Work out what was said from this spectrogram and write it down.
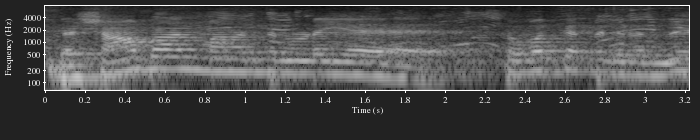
இந்த ஷாபான் மாதத்தினுடைய துவக்கத்திலிருந்து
